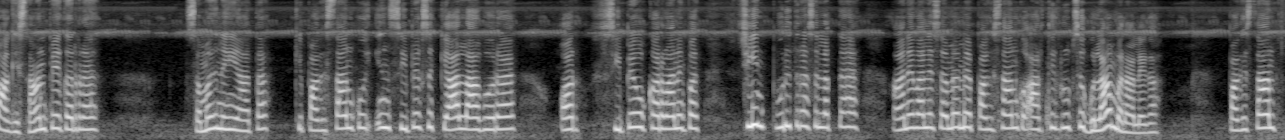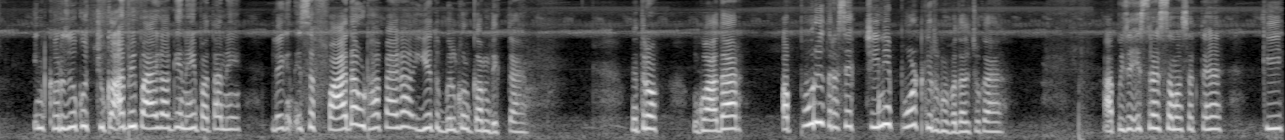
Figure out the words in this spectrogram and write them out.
पाकिस्तान पे कर रहा है। समझ नहीं आता कि पाकिस्तान को इन सीपे से क्या लाभ हो रहा है और सीपे को करवाने के बाद चीन पूरी तरह से लगता है आने वाले समय में पाकिस्तान को आर्थिक रूप से गुलाम बना लेगा। पाकिस्तान इन कर्ज़ों को चुका भी पाएगा कि नहीं पता नहीं, लेकिन इससे फ़ायदा उठा पाएगा, ये तो बिल्कुल कम दिखता है। मित्रों, ग्वादार अब पूरी तरह से एक चीनी पोर्ट के रूप में बदल चुका है। आप इसे इस तरह से समझ सकते हैं कि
